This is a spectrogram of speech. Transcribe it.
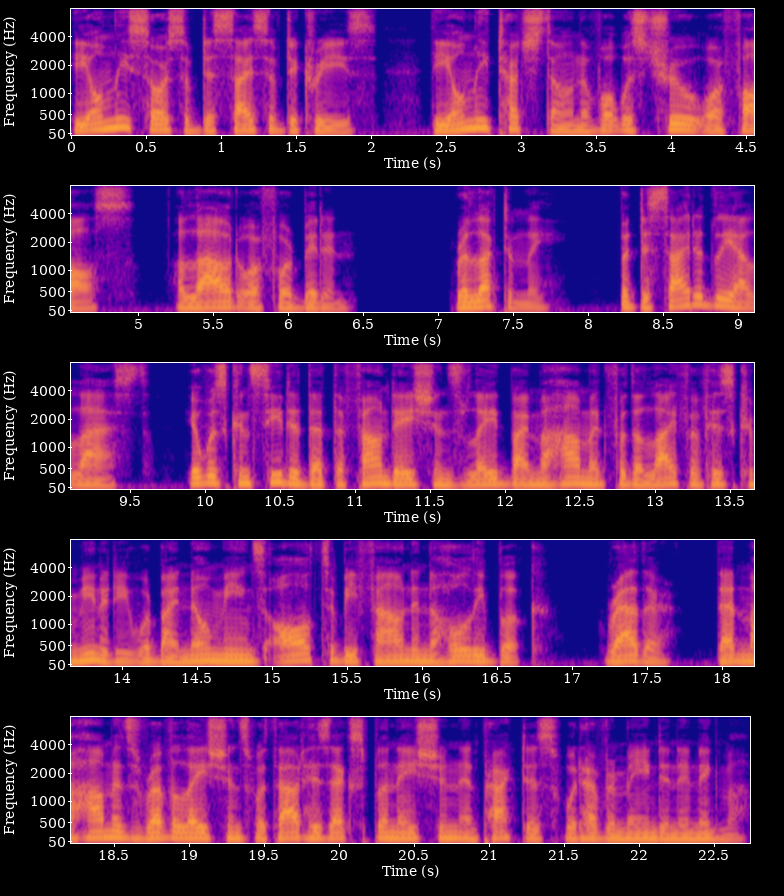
the only source of decisive decrees, the only touchstone of what was true or false, allowed or forbidden. Reluctantly, but decidedly at last, it was conceded that the foundations laid by Muhammad for the life of his community were by no means all to be found in the Holy Book, rather, that Muhammad's revelations without his explanation and practice would have remained an enigma.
